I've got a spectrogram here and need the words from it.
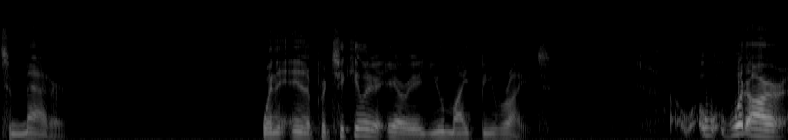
to matter. When in a particular area you might be right. What are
